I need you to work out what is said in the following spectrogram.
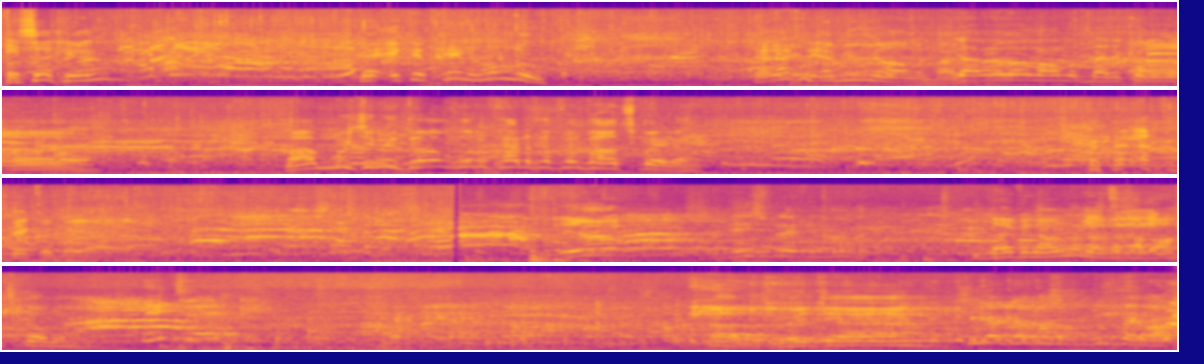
Wat zeg je? Heb je je handen? Nee, ik heb geen handdoek. Ja, echt niet. Hebben jullie een handdoek bij? Ja, we hebben wel een hand bij de we Oh. eh, Maar moet je nu droog worden of ga je nog even in water spelen? Echt een dikkel ben jij, hè? Ja. Deze bleef in de handen. Blijf in de handen, nou, dan gaan we achterkomen. Weet ik. Oh, dat is een beetje... eh, Zie je dat ik als ik het doe bij was?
